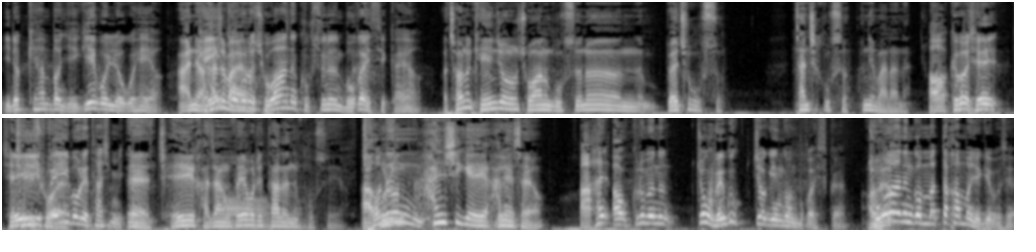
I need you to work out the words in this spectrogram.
이렇게 한번 얘기해 보려고 해요. 아니요, 개인적으로. 좋아하는 국수는 뭐가 있을까요? 저는 개인적으로 좋아하는 국수는 외추국수, 잔치국수 흔히 말하는. 아, 그걸 제일, 제일, 제일 좋아요. favorite 하십니까? 예, 제일 가장 어. favorite 하는 국수예요. 아, 저는- 물론 한식에 한해서요. 아, 한, 아, 그러면은 조금 외국적인 건 뭐가 있을까요? 아, 좋아하는 것만 딱 한번 얘기해 보세요.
